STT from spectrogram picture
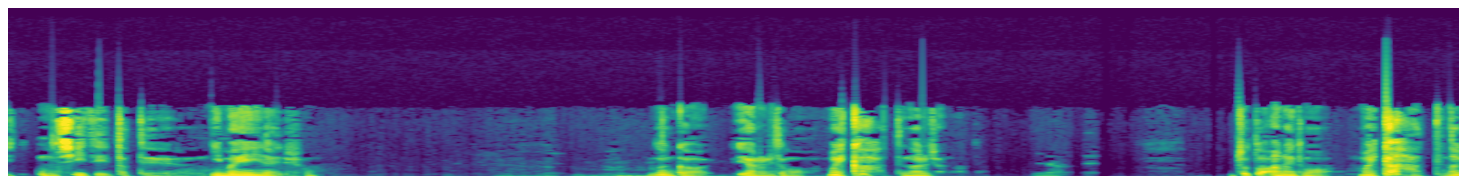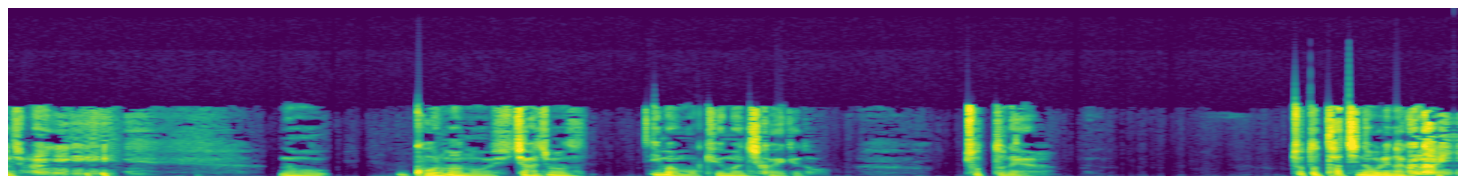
い強いて言ったって2万円以内でしょ？なんかやられても、まあ、いっかってなるじゃん。ちょっと穴開いても、まあ、いっかってなるじゃないでも、コールマンの7、8万、今もう9万近いけど、ちょっとね、ちょっと立ち直れなくなり、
